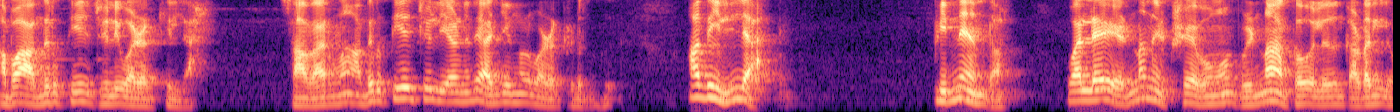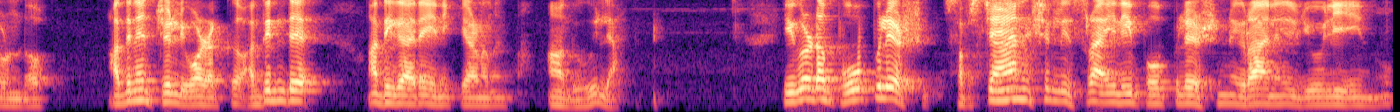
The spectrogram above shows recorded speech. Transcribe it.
അപ്പോൾ അതിർത്തിയെ ചൊല്ലി വഴക്കില്ല. സാധാരണ അതിർത്തിയെ ചൊല്ലിയാണ് രാജ്യങ്ങൾ വഴക്കിടുന്നത്. അതില്ല. പിന്നെ എന്താ? വല്ല എണ്ണ നിക്ഷേപമോ പിണ്ണാക്കോ വല്ലതും കടലിലുണ്ടോ? അതിനെ ചൊല്ലി വഴക്ക്. അതിന്റെ അധികാരം എനിക്കാണെന്ന് അതുമില്ല. ഇവരുടെ പോപ്പുലേഷൻ സബ്സ്റ്റാൻഷ്യൽ ഇസ്രായേലി പോപ്പുലേഷൻ ഇറാനിൽ ജോലി ചെയ്യുന്നു.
